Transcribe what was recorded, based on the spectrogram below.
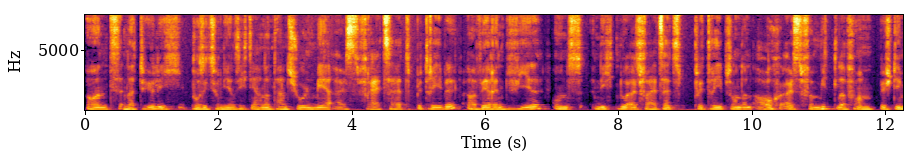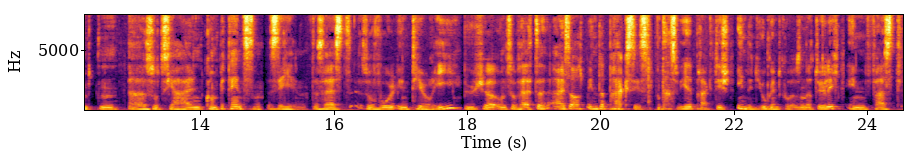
Mhm. Und natürlich positionieren sich die anderen Tanzschulen mehr als Freizeitbetriebe, während wir uns nicht nur als Freizeitbetriebe Betrieb, sondern auch als Vermittler von bestimmten äh, sozialen Kompetenzen sehen. Das heißt, sowohl in Theorie, Bücher und so weiter, als auch in der Praxis, dass wir praktisch in den Jugendkursen natürlich in fast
